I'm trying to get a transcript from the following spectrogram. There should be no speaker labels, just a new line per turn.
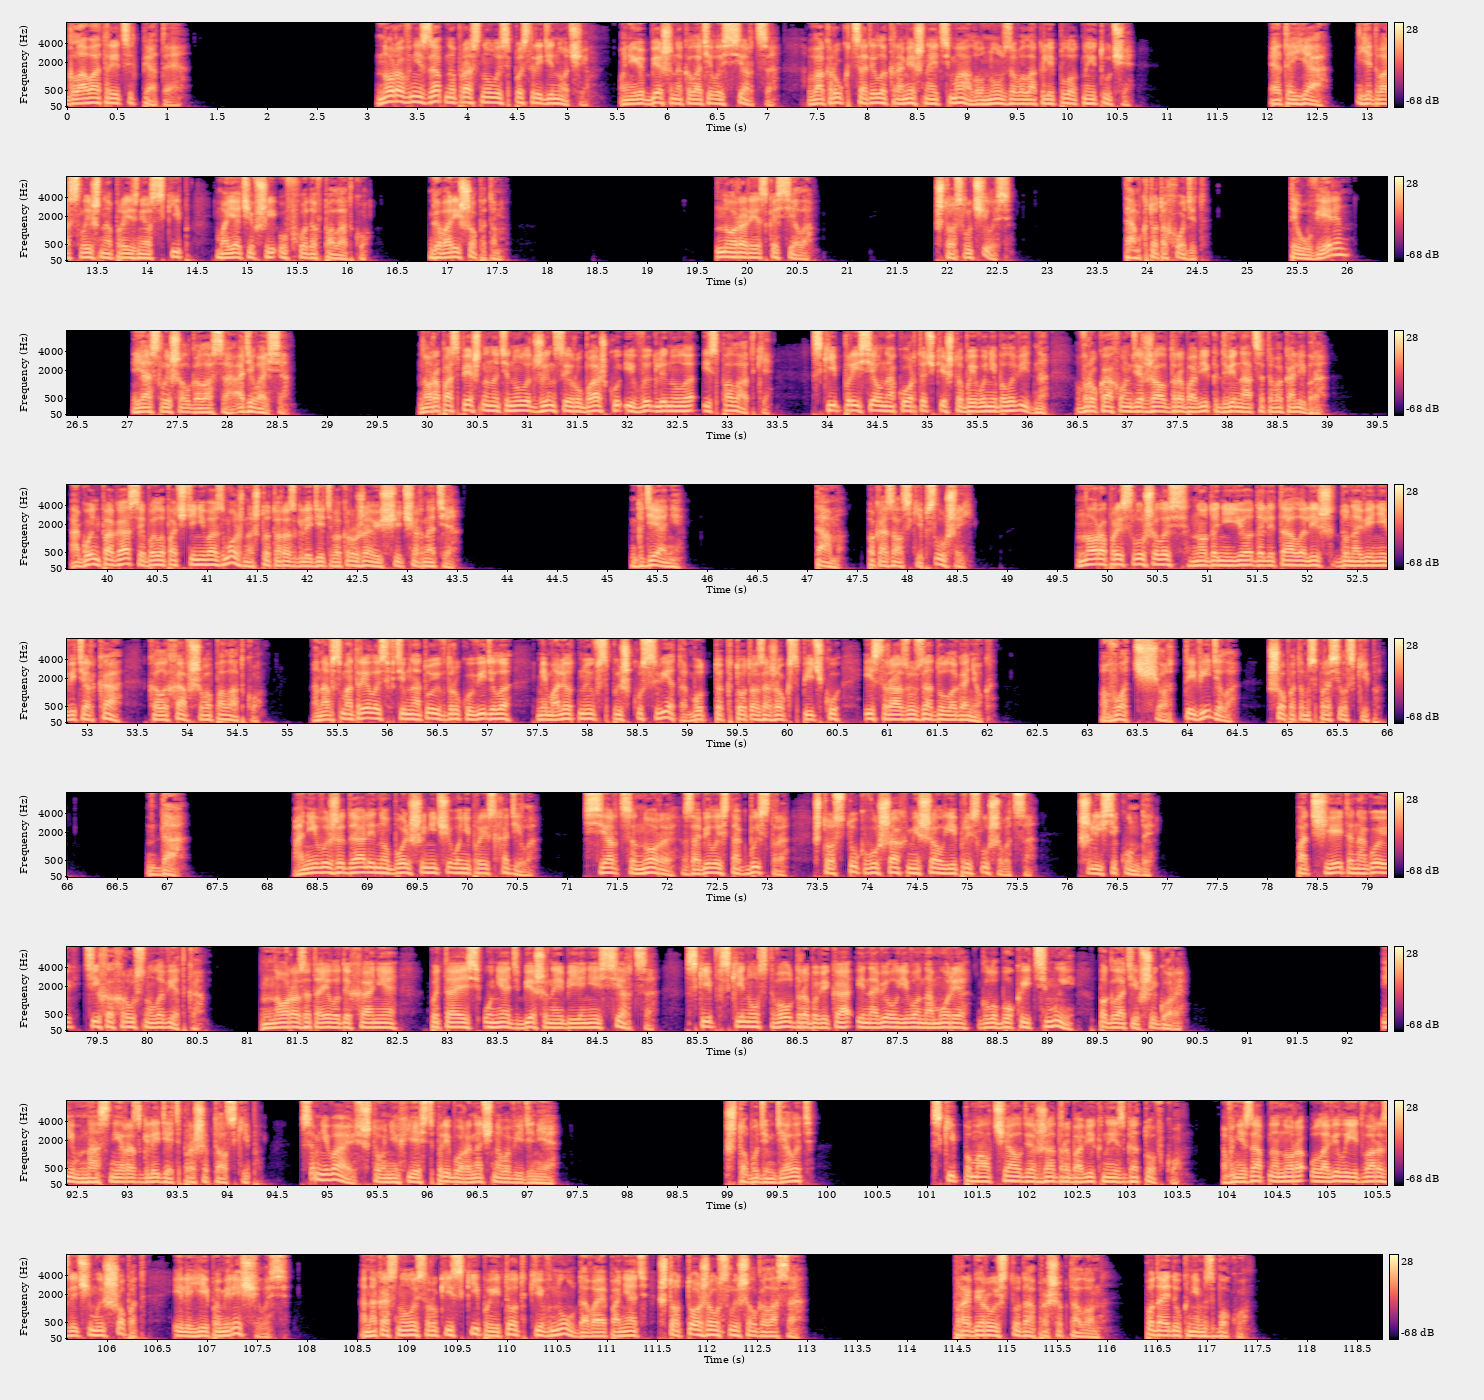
Глава 35. Нора внезапно проснулась посреди ночи. У нее бешено колотилось сердце. Вокруг царила кромешная тьма, луну заволокли плотные тучи. «Это я», — едва слышно произнес Скип, маячивший у входа в палатку. «Говори шепотом». Нора резко села. «Что случилось?» «Там кто-то ходит». «Ты уверен?» Я слышал голоса. «Одевайся». Нора поспешно натянула джинсы и рубашку и выглянула из палатки. Скип присел на корточки, чтобы его не было видно. В руках он держал дробовик 12-го калибра. Огонь погас, и было почти невозможно что-то разглядеть в окружающей черноте. «Где они?» «Там», — показал Скип, — «слушай». Нора прислушалась, но до нее долетало лишь дуновение ветерка, колыхавшего палатку. Она всмотрелась в темноту и вдруг увидела мимолетную вспышку света, будто кто-то зажег спичку и сразу задул огонек. «Вот черт, ты видела?» — шепотом спросил Скип. «Да». Они выжидали, но больше ничего не происходило. Сердце Норы забилось так быстро, что стук в ушах мешал ей прислушиваться. Шли секунды. Под чьей-то ногой тихо хрустнула ветка. Нора затаила дыхание, пытаясь унять бешеное биение сердца. Скип вскинул ствол дробовика и навел его на море глубокой тьмы, поглотившей горы. «Им нас не разглядеть», – прошептал Скип. «Сомневаюсь, что у них есть приборы ночного видения». «Что будем делать?» Скип помолчал, держа дробовик на изготовку. Внезапно Нора уловила едва различимый шепот, или ей померещилось. Она коснулась руки Скипа, и тот кивнул, давая понять, что тоже услышал голоса. «Проберусь туда», — прошептал он. «Подойду к ним сбоку».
